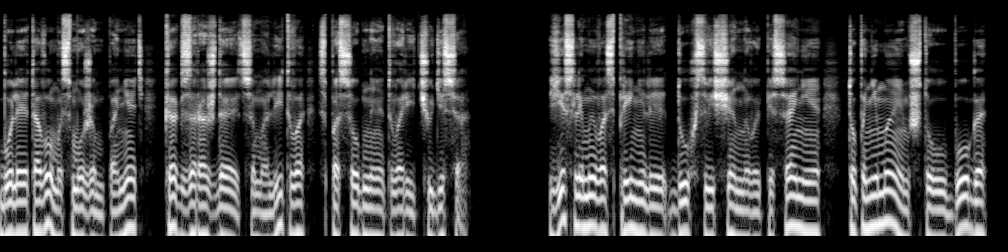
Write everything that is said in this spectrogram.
Более того, мы сможем понять, как зарождается молитва, способная творить чудеса. Если мы восприняли дух священного писания, то понимаем, что у Бога,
